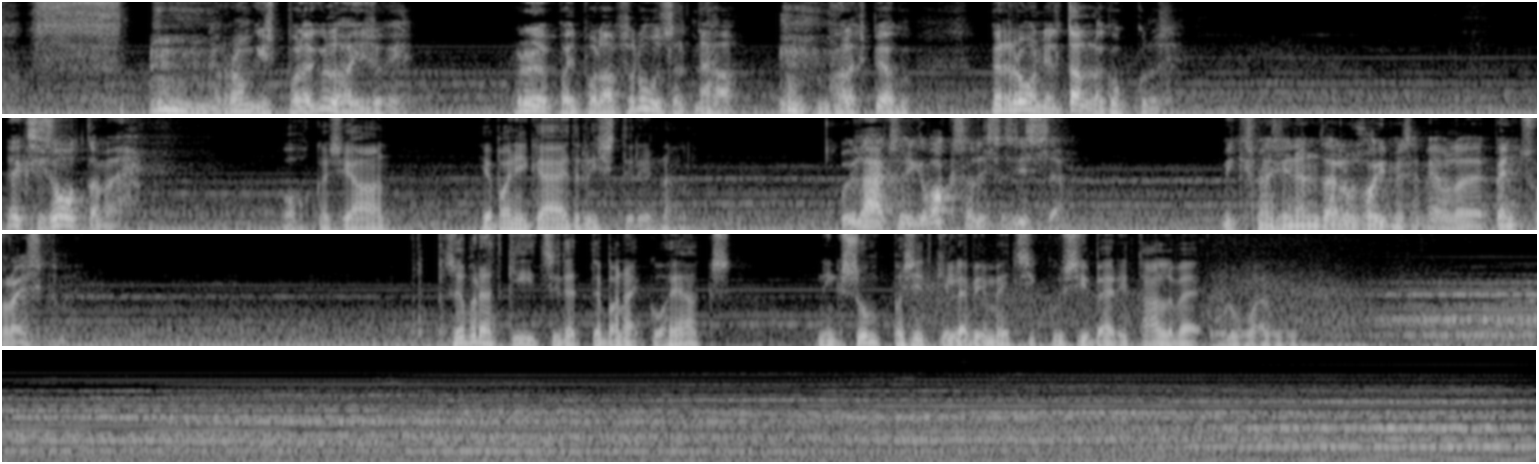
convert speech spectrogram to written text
rongist pole küll haisugi. rööpaid pole absoluutselt näha. ma oleks peaaegu perroonilt alla kukkunud. eks siis ootame. ohkas Jaan ja pani käed risti rinnale. Või läheks õige Vaksalisse sisse. miks me siin enda elus hoidmise peale pentsu raiskame? sõbrad kiitsid ettepaneku heaks ning sumpasidki läbi metsiku Siberi talve ulu alla.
